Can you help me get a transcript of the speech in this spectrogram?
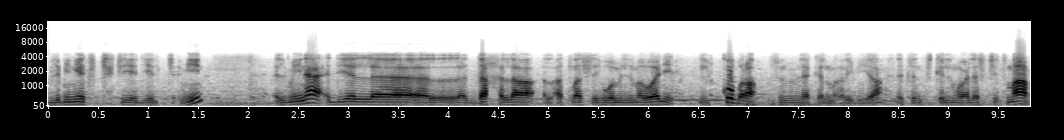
بالبنيات التحتيه ديال التامين. الميناء ديال الدخله الاطلسي هو من الموانئ الكبرى في المملكه المغربيه. حنا تنتكلموا على استثمار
